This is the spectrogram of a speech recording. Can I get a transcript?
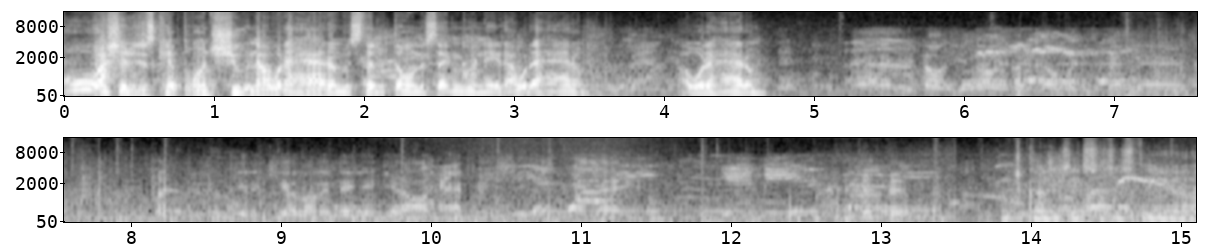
Ooh, I should have just kept on shooting. I would have had him instead of throwing the second grenade. I would have had him. I would have had him. Yeah, that- you know, you know, you know when it's bad ass. You get a kill on a nigga and get all happy and shit. That's what bad. Which gun is this? Is this the, uh...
